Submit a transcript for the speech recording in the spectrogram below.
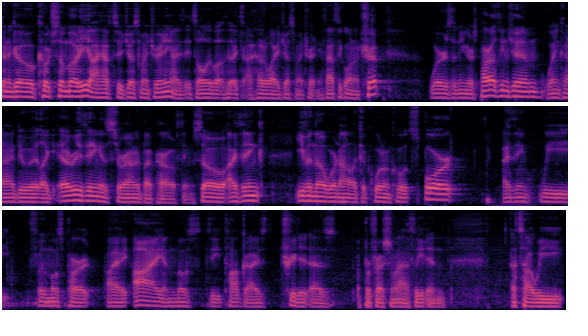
gonna go coach somebody, I have to adjust my training. I, it's all about like how do I adjust my training. If I have to go on a trip, where's the New Year's powerlifting gym? When can I do it? Like everything is surrounded by powerlifting. So I think even though we're not like a quote unquote sport, I think we, for the most part, I I and most the top guys treat it as a professional athlete, and that's how we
